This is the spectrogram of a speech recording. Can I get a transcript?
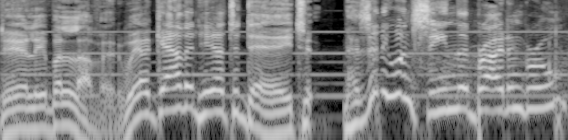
Dearly beloved, we are gathered here today to. Has anyone seen the bride and groom?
